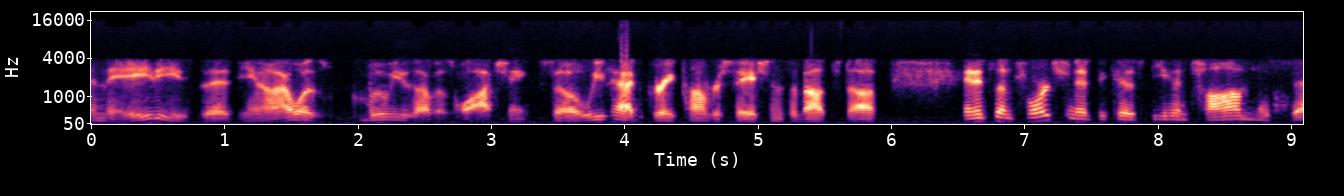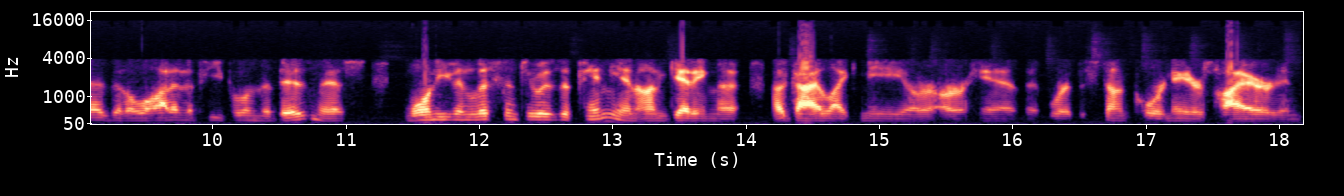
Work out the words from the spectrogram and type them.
in the '80s that you know I was movies I was watching. So we've had great conversations about stuff and it's unfortunate because even Tom has said that a lot of the people in the business won't even listen to his opinion on getting a, a guy like me or, or him, where the stunt coordinator's hired and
